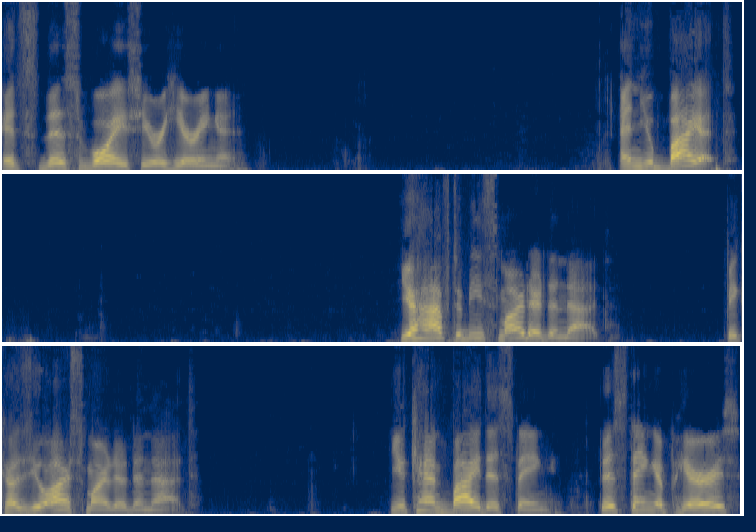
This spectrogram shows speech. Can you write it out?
It's this voice you're hearing it. And you buy it. You have to be smarter than that. Because you are smarter than that. You can't buy this thing. This thing appears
